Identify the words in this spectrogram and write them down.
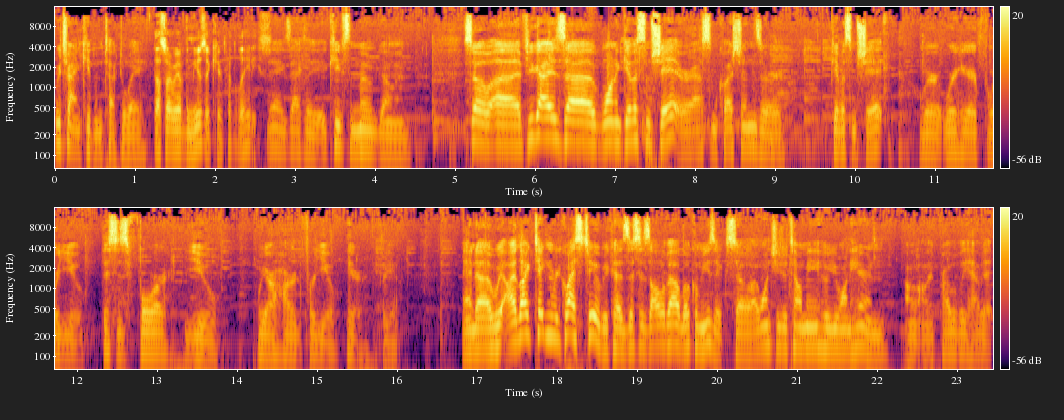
We try and keep them tucked away. that's why we have the music here for the ladies. Yeah, exactly. It keeps the mood going. So uh, if you guys uh, want to give us some shit or ask some questions or give us some shit, we're we're here for you. This is for you. We are hard for you. Here for you. And uh, we, I like taking requests too because this is all about local music. So I want you to tell me who you want to hear, and I'll, I'll probably have it.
